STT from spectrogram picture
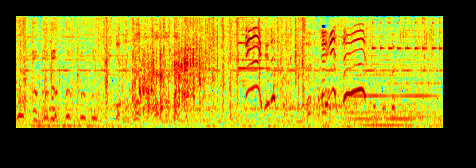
Ha ha ha ha ha!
